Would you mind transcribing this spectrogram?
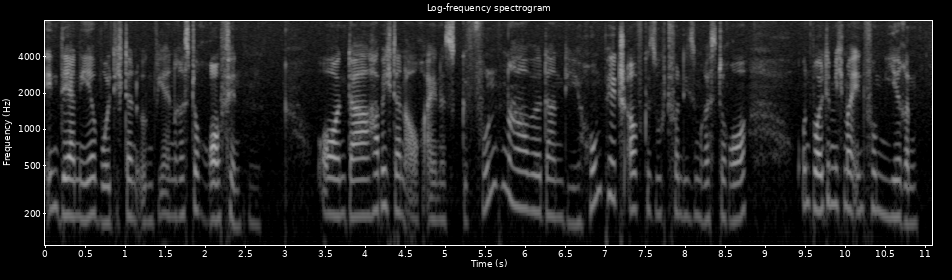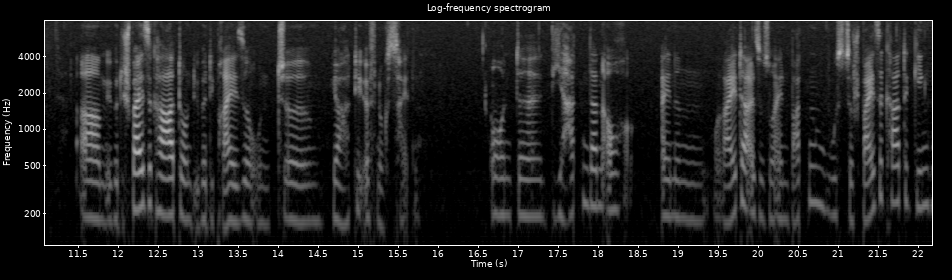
in der Nähe wollte ich dann irgendwie ein Restaurant finden. Und da habe ich dann auch eines gefunden, habe dann die Homepage aufgesucht von diesem Restaurant und wollte mich mal informieren ähm, über die Speisekarte und über die Preise und äh, ja, die Öffnungszeiten. Und äh, die hatten dann auch einen Reiter, also so einen Button, wo es zur Speisekarte ging.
